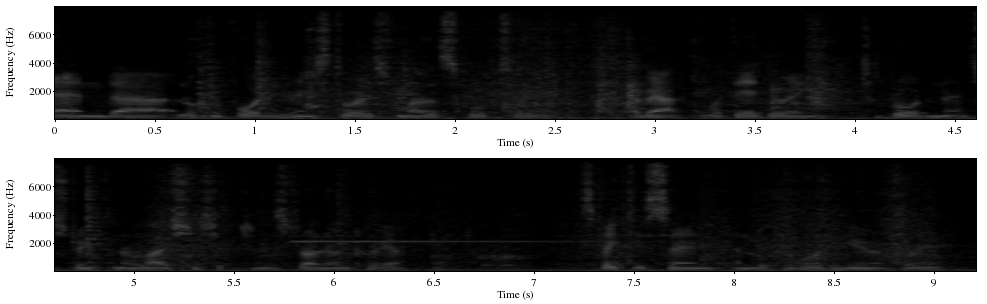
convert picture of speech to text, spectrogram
And uh, looking forward to hearing stories from other schools too about what they're doing to broaden and strengthen the relationship between Australia and Korea. Speak to you soon and looking forward to hearing from you.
